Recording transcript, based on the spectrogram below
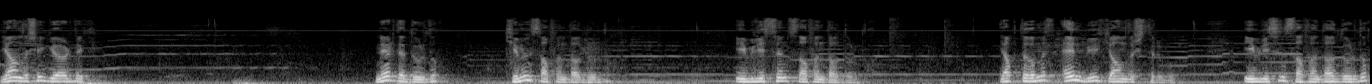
Yanlışı gördük. Nerede durduk? Kimin safında durduk? İblisin safında durduk. Yaptığımız en büyük yanlıştır bu. İblisin safında durduk.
